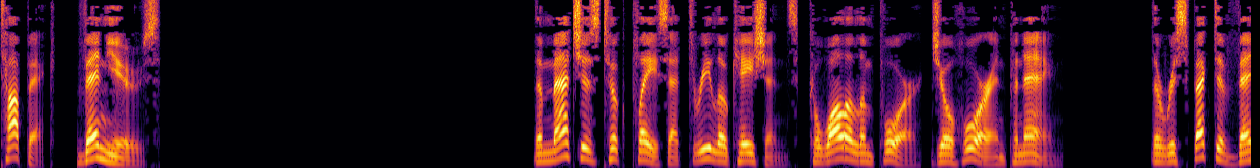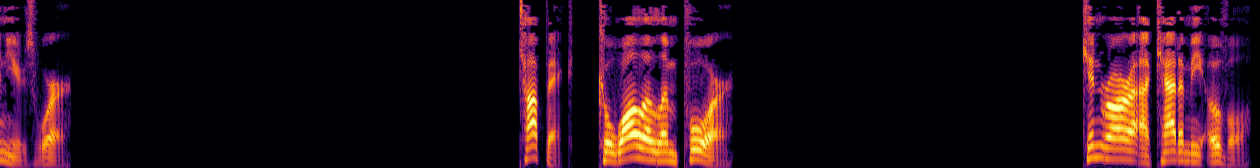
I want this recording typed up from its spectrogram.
Topic: Venues. The matches took place at three locations, Kuala Lumpur, Johor and Penang. The respective venues were Topic: Kuala Lumpur Kinrara Academy Oval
